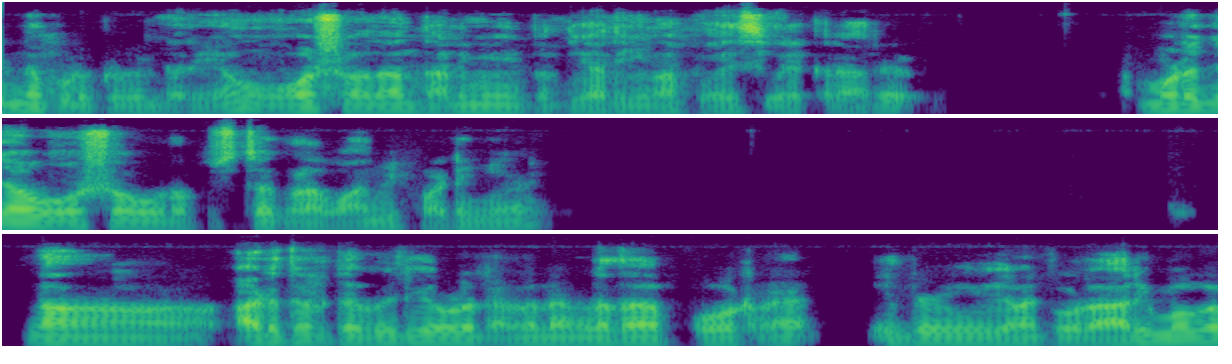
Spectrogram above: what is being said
என்ன கொடுக்குதுன்னு தெரியும். ஓஷோ தான் தனிமையை பற்றி அதிகமாக பேசியிருக்கிறாரு. முடிஞ்சால் ஓஷோவோட புஸ்தகங்களை வாங்கி படிங்க. நான் அடுத்தடுத்த வீடியோவில் நல்ல நல்லதாக போடுறேன். இது எனக்கு ஒரு அறிமுக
